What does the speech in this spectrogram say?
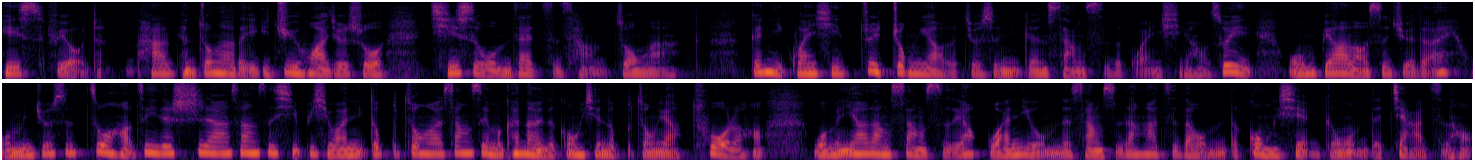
His Field，他很重要的一句话就是说，其实我们在职场中啊。跟你关系最重要的就是你跟上司的关系哈，所以我们不要老是觉得，哎，我们就是做好自己的事啊，上司喜不喜欢你都不重要，上司有没有看到你的贡献都不重要，错了哈。我们要让上司要管理我们的上司，让他知道我们的贡献跟我们的价值哈。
